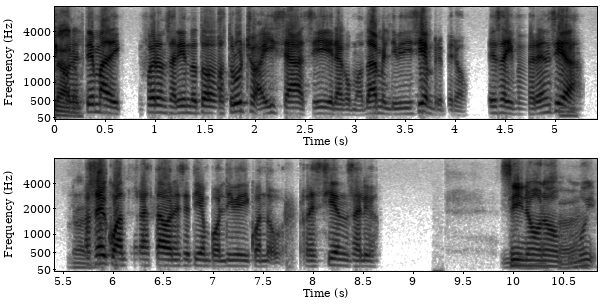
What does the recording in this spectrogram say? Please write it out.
con el tema de que fueron saliendo todos truchos, ahí ya sí, era como dame el DVD siempre, pero esa diferencia, Claro. no sé cuánto habrá estado en ese tiempo el DVD cuando recién salió. Sí, no, no muy,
